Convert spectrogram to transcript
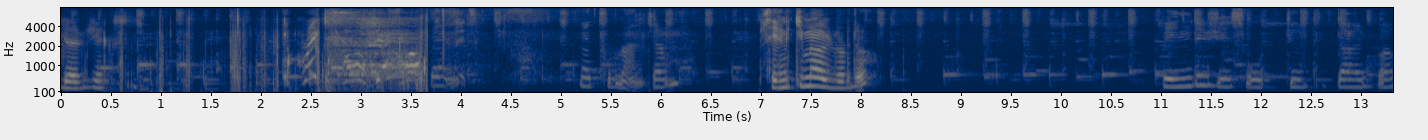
Göreceksin. Ne kullanacağım? Seni kim öldürdü? Beni de Jess öldürdü galiba.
